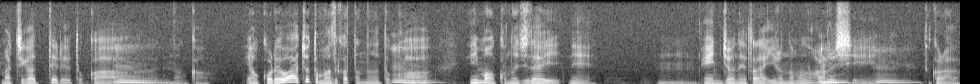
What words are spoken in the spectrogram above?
間違ってるとか、うん。なんかいやこれはちょっとまずかったなとか、うん。今この時代ね、うん、炎上ネタいろんなものがあるし、うん。だから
